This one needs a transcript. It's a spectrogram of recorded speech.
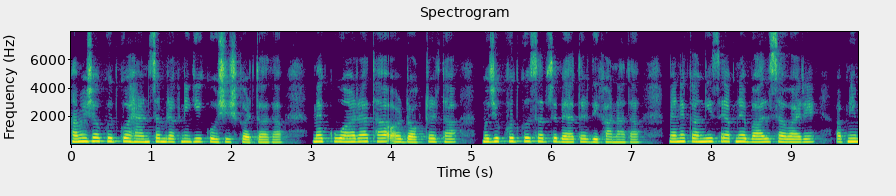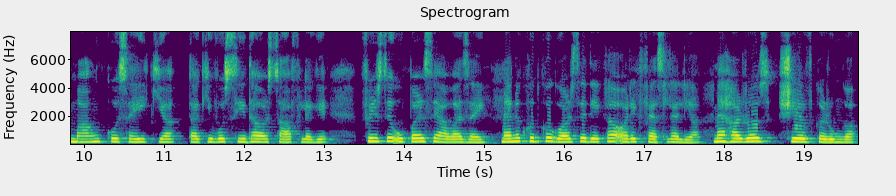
हमेशा खुद को हैंडसम रखने की कोशिश करता था। मैं कुआरा था और डॉक्टर था। मुझे खुद को सबसे बेहतर दिखाना था। मैंने कंघी से अपने बाल संवारे, अपनी मांग को सही किया ताकि वो सीधा और साफ़ लगे। फिर से ऊपर से आवाज़ आई। मैंने खुद को गौर से देखा और एक फ़ैसला लिया। मैं हर रोज़ शेव करूँगा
